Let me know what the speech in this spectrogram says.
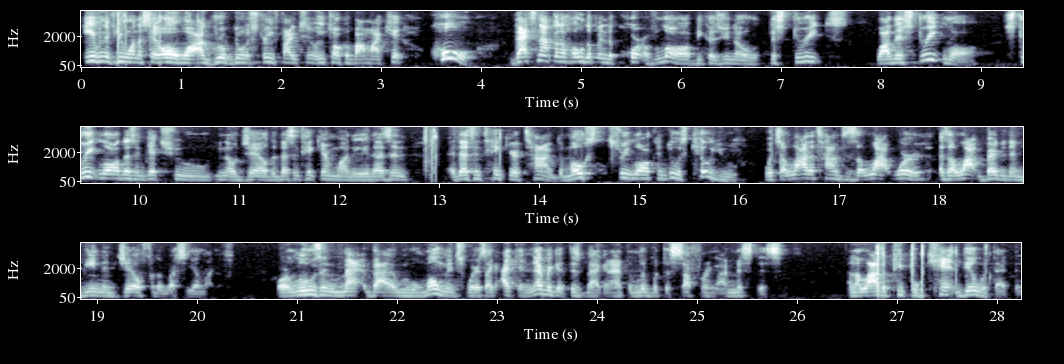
Even if you want to say oh well i grew up doing street fights you know he talked about my kid. Cool. That's not going to hold up in the court of law because you know the streets while there's street law street law doesn't get you you know jailed. It doesn't take your money. It doesn't it doesn't take your time. The most street law can do is kill you which a lot of times is a lot worse is a lot better than being in jail for the rest of your life or losing valuable moments where it's like i can never get this back and i have to live with the suffering. I missed this. And a lot of people can't deal with that thing.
